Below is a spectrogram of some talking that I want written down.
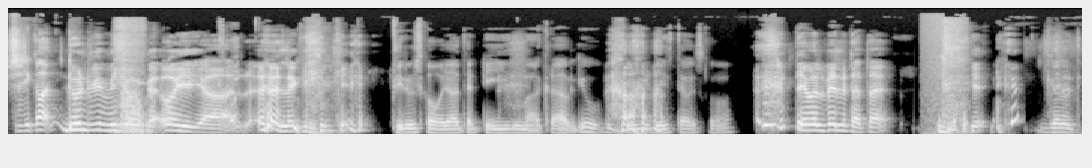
Shrikant don't be minimum guy ओ यार लगेंगे। फिर उसका हो जाता है टी दिमाग खराब क्यों? है उसको। टेबल पे लटाता है। गलत।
